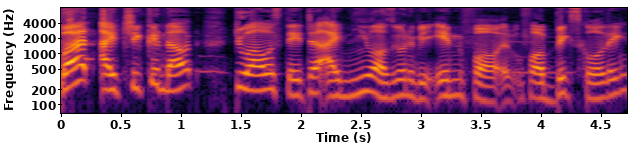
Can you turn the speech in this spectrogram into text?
but I chickened out. Two hours later, I knew I was going to be in for for a big scolding,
